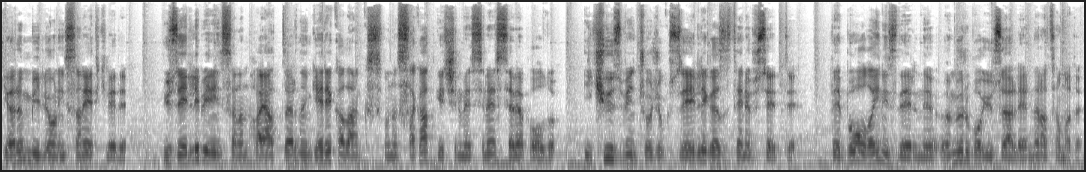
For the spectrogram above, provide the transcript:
Yarım milyon insanı etkiledi. 150 bin insanın hayatlarının geri kalan kısmını sakat geçirmesine sebep oldu. 200 bin çocuk zehirli gazı teneffüs etti ve bu olayın izlerini ömür boyu üzerlerinden atamadı.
